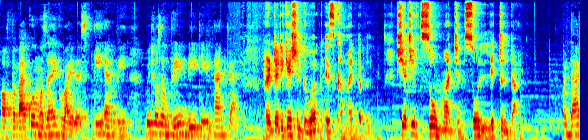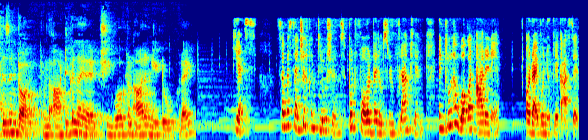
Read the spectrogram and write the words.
of tobacco mosaic virus TMV, which was of great detail and clarity. Her dedication to work is commendable. She achieved so much in so little time. But that isn't all. From the article I read, she worked on RNA too, right? Yes. Some essential conclusions put forward by Rosalind Franklin include her work on RNA, or ribonucleic acid.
